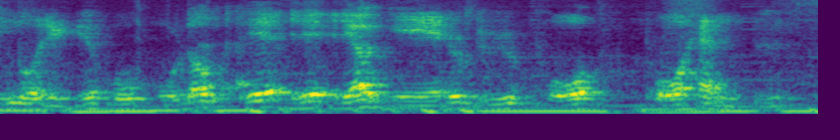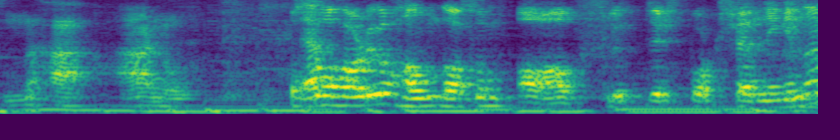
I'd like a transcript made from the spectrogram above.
i Norge. Hvordan re, re, reagerer du på, på hendelsene her, her nå? Og så har du jo han da som avslutter sportssendingene.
